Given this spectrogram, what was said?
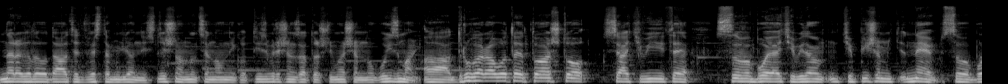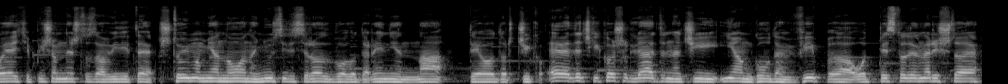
да давате 200 милиони слично, но ценовникот избришан затоа што имаше многу измами. А друга работа е тоа што сега ќе видите СВ боја ќе видам ќе пишам не, СВ боја ќе пишам нешто за да видите што имам ја ново на New City Сериал благодарение на Теодор Чиков. Еве дечки кој што гледате, значи имам Golden VIP а, од 500 денари што е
